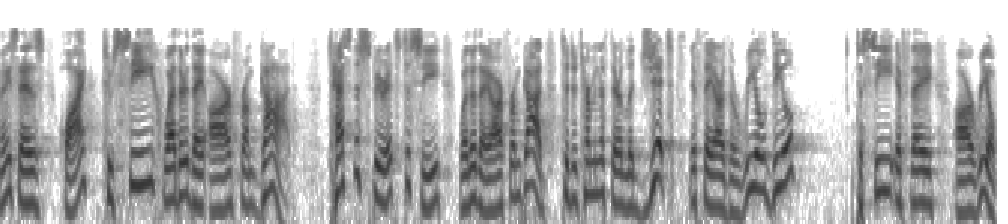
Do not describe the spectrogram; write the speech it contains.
then he says, why? To see whether they are from God. Test the spirits to see whether they are from God, to determine if they're legit, if they are the real deal, to see if they are real.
